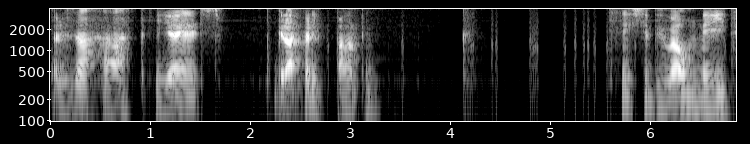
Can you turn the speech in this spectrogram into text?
There is a heart here and it's graphically pumping. It seems to be well made.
